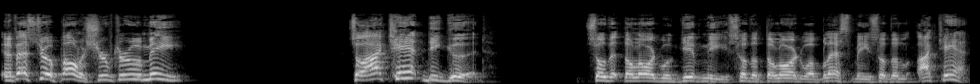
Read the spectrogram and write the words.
And if that's true of Paul, it's sure true of me. So I can't be good so that the Lord will give me, so that the Lord will bless me, so that I can't.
